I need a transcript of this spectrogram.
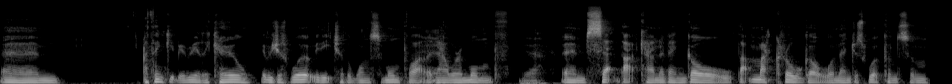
Um, I think it'd be really cool if we just work with each other once a month, like an hour a month. Yeah, Um, set that kind of end goal, that macro goal, and then just work on some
